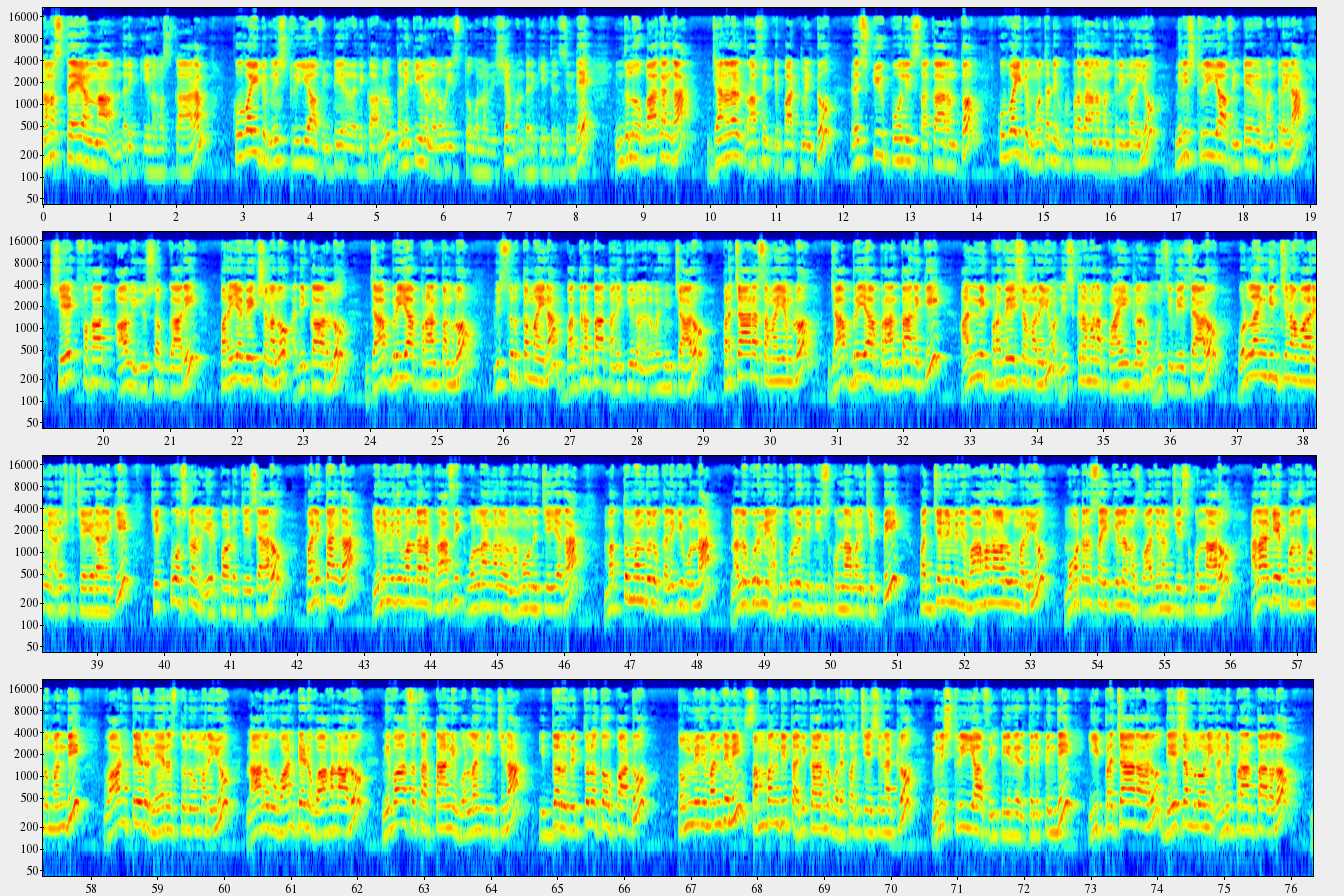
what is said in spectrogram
నమస్తే అన్న అందరికీ నమస్కారం. కువైట్ మినిస్ట్రీ ఆఫ్ ఇంటీరియర్ అధికారులు తనిఖీలు నిర్వహిస్తూ ఉన్న విషయం అందరికీ తెలిసిందే. ఇందులో భాగంగా general traffic department rescue police సహకారంతో కువైట్ మొదటి ఉప ప్రధానమంత్రి మరియు మినిస్ట్రీ ఆఫ్ ఇంటీరియర్ మంత్రి అయిన షేక్ ఫహాద్ ఆల్ యూసఫ్ గారి పర్యవేక్షణలో అధికారులు జాబ్రియా ప్రాంతంలో విస్తృతమైన భద్రతా తనిఖీలు నిర్వహించారు. ప్రచార సమయంలో జాబ్రియా ప్రాంతానికి అన్ని ప్రవేశ మరియు నిష్క్రమణ పాయింట్లను మూసివేశారు. ఉల్లంఘించిన వారిని అరెస్టు చేయడానికి చెక్ పోస్టులను ఏర్పాటు చేశారు. ఫలితంగా ఎనిమిది వందల ట్రాఫిక్ ఉల్లంఘనలు నమోదు చేయగా మత్తు మందులు కలిగి ఉన్న నలుగురిని అదుపులోకి తీసుకున్నామని చెప్పి పద్దెనిమిది వాహనాలు మరియు మోటార్ సైకిళ్ళను స్వాధీనం చేసుకున్నారు. అలాగే పదకొండు మంది వాంటెడ్ నేరస్తులు మరియు నాలుగు వాంటెడ్ వాహనాలు నివాస చట్టాన్ని ఉల్లంఘించిన ఇద్దరు వ్యక్తులతో పాటు తొమ్మిది మందిని సంబంధిత అధికారులకు రెఫర్ చేసినట్లు మినిస్ట్రీ ఆఫ్ ఇంటీరియర్ తెలిపింది. ఈ ప్రచారాలు దేశంలోని అన్ని ప్రాంతాలలో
